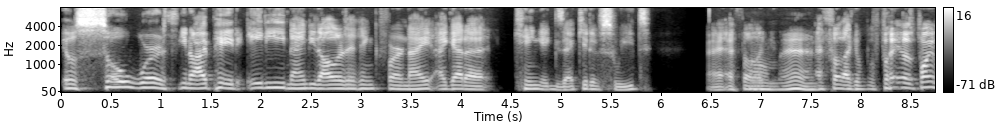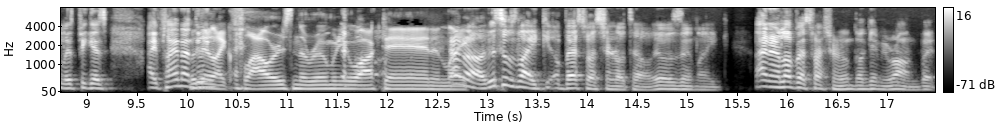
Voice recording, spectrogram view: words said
it was so worth, you know, I paid 80 $90, I think, for a night. I got a king executive suite. I, I felt Oh like man. I felt like it, but it was pointless because I planned on Were doing there like flowers in the room when you walked in and like no, no, this was like a Best Western hotel. It wasn't like I mean, I love Best Western. Don't, don't get me wrong, but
